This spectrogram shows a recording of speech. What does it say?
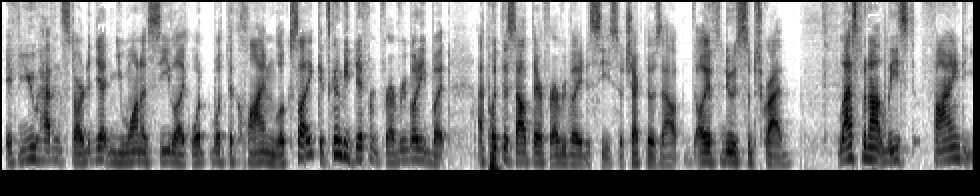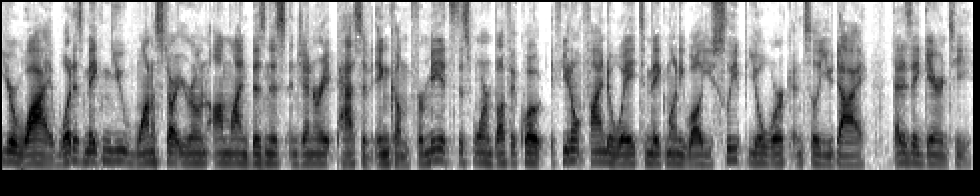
If you haven't started yet and you want to see like what what the climb looks like, it's going to be different for everybody, but I put this out there for everybody to see. So check those out. All you have to do is subscribe. Last but not least, find your why. What is making you want to start your own online business and generate passive income? For me, it's this Warren Buffett quote If you don't find a way to make money while you sleep, you'll work until you die. That is a guarantee.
